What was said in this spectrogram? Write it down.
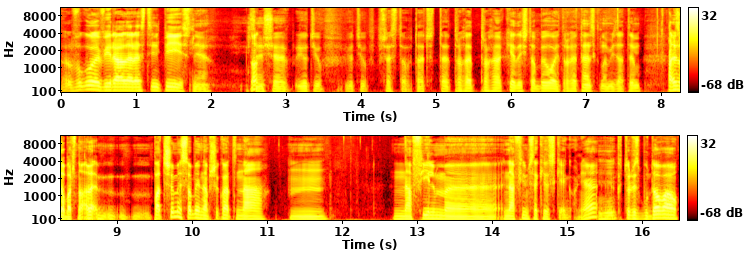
w ogóle wirale rest in peace, nie? W no. sensie YouTube, YouTube przestał. Te, te, trochę, trochę kiedyś to było i trochę tęskno mi za tym. Ale zobacz, no ale patrzymy sobie na przykład na, mm, na film e, na film Sekielskiego, nie? Mhm. Który zbudował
